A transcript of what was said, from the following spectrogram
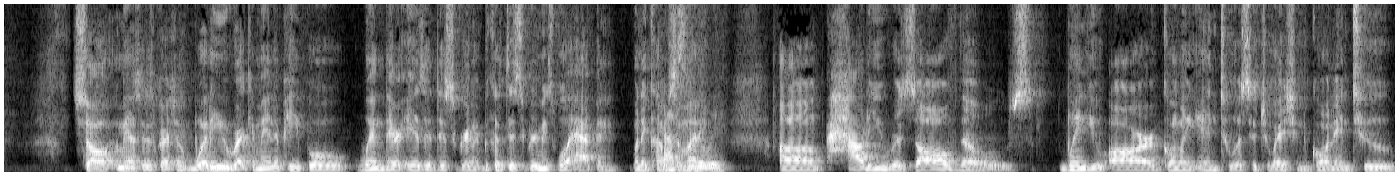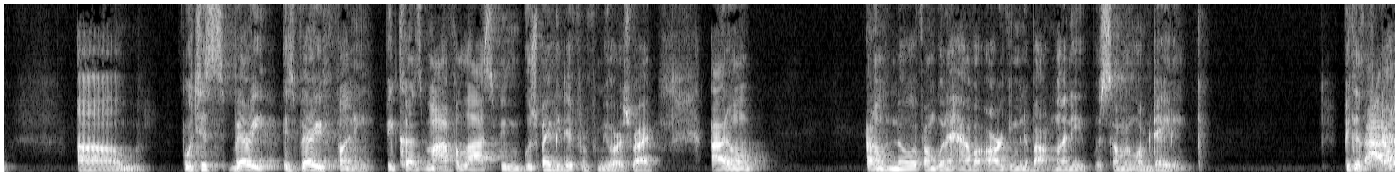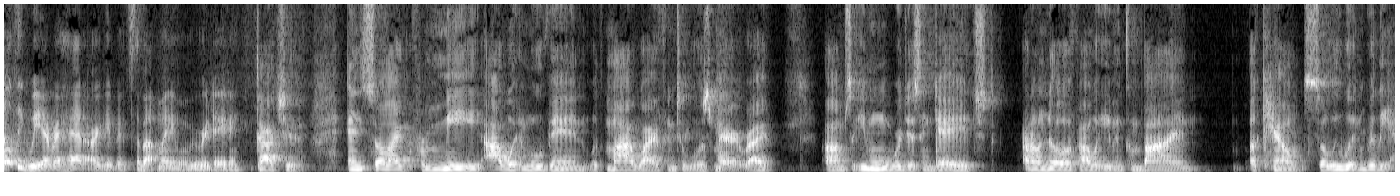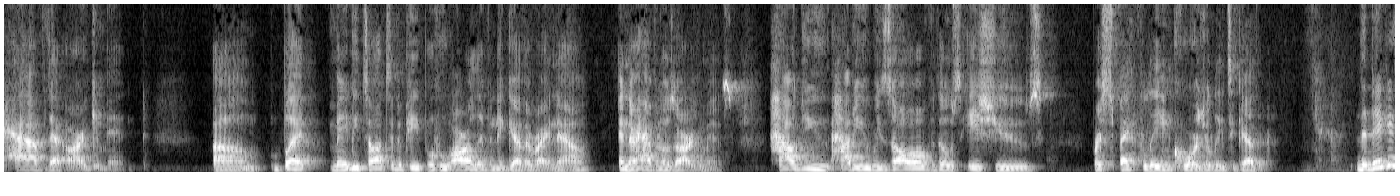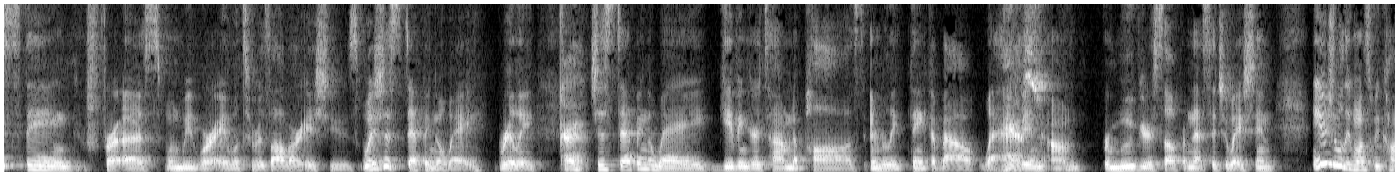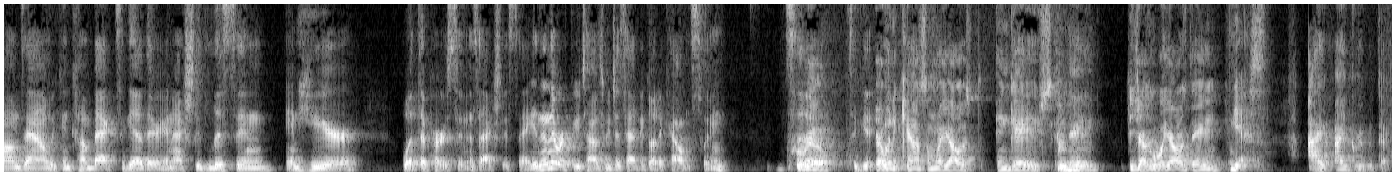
So let me answer this question. What do you recommend to people when there is a disagreement? Because disagreements will happen when it comes to money. Absolutely. Um, how do you resolve those when you are going into a situation, going into um, which is very it's very funny because my philosophy, which may be different from yours, right? I don't I don't know if I'm going to have an argument about money with someone who I'm dating because I don't, I don't think we ever had arguments about money when we were dating. got you. And so, like for me, I wouldn't move in with my wife until we was married, right? Um, so even when we're just engaged, I don't know if I would even combine accounts. So we wouldn't really have that argument. Um, but maybe talk to the people who are living together right now and they're having those arguments. How do you how do you resolve those issues respectfully and cordially together? The biggest thing for us when we were able to resolve our issues was just stepping away, really. Okay. Just stepping away, giving your time to pause and really think about what Yes. happened. Um, remove yourself from that situation. Usually, once we calm down, we can come back together and actually listen and hear what the person is actually saying. And then there were a few times we just had to go to counseling. For to- real. To get Y'all went to counseling while y'all was engaged and dating. Did y'all go while y'all was dating? Yes. I, I agree with that.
